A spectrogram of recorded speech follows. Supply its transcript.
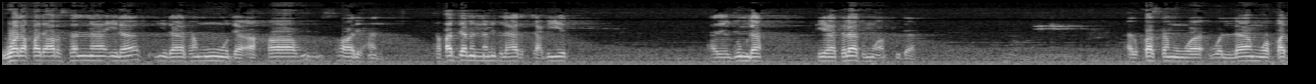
ولقد أرسلنا إلى إلى ثمود أخاهم صالحا. تقدم أن مثل هذا التعبير هذه الجملة فيها ثلاث مؤكدات. القسم واللام. وقد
